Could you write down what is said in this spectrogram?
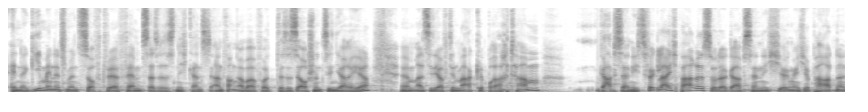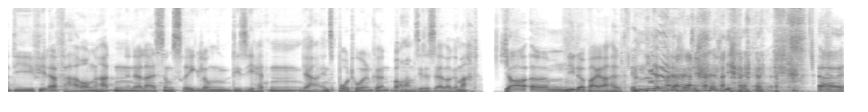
Energiemanagement-Software FEMS, also das ist nicht ganz der Anfang, aber das ist auch schon zehn Jahre her, ähm, als Sie die auf den Markt gebracht haben, Gab es da nichts Vergleichbares oder gab es da nicht irgendwelche Partner, die viel Erfahrung hatten in der Leistungsregelung, die Sie hätten ja, ins Boot holen können? Warum haben Sie das selber gemacht? Ja, ähm, Niederbayer halt. Niederbayer halt. Wir, äh,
